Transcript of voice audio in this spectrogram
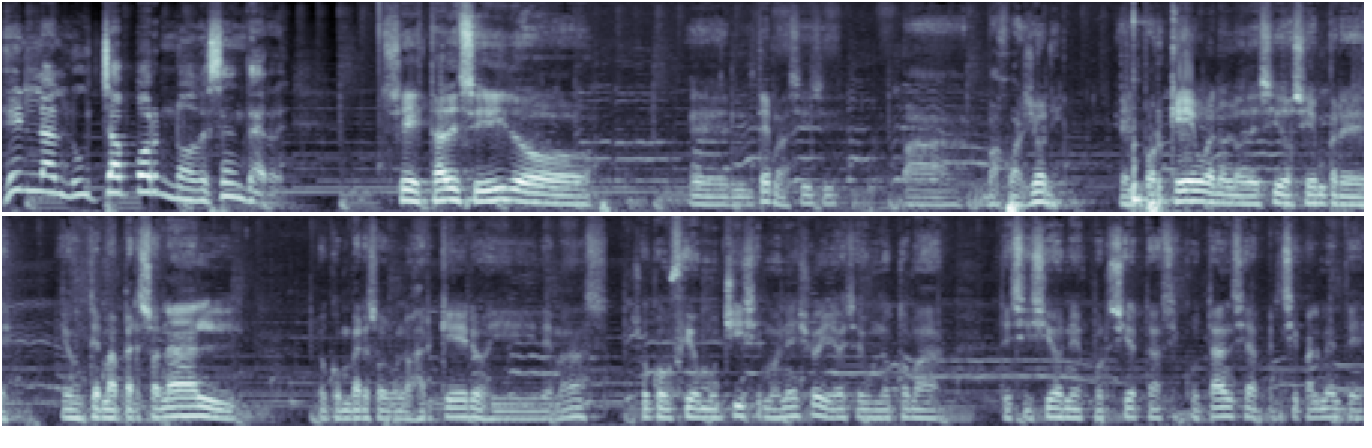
en la lucha por no descender. Sí, está decidido el tema, sí, sí. Va, va a jugar Johnny. El por qué, bueno, lo decido siempre, es un tema personal lo converso con los arqueros y demás. Yo confío muchísimo en ellos y a veces uno toma decisiones por ciertas circunstancias, principalmente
